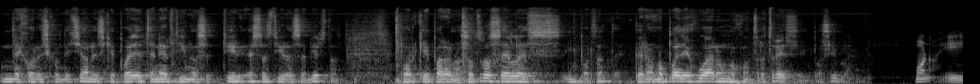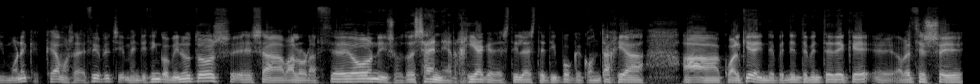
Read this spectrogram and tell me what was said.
mejores condiciones, que puede tener tiros, esos tiros abiertos. Porque para nosotros él es importante, pero no puede jugar uno contra tres, imposible. Bueno, y Moneque, ¿qué vamos a decir, Richie? 25 minutos, esa valoración y sobre todo esa energía que destila este tipo que contagia a cualquiera, independientemente de que eh, a veces se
